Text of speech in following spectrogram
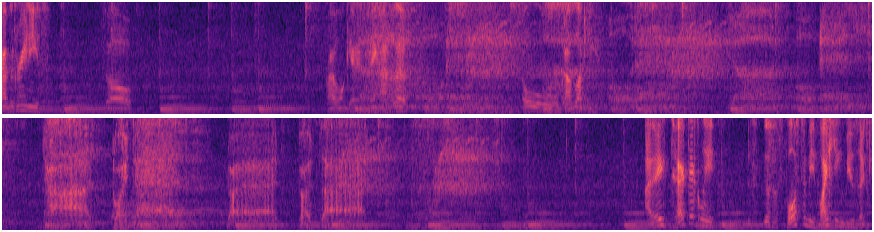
Grab the greenies. So, probably won't get anything out of this. Oh, got lucky. God, that. Doing that. I think technically, this is supposed to be Viking music.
